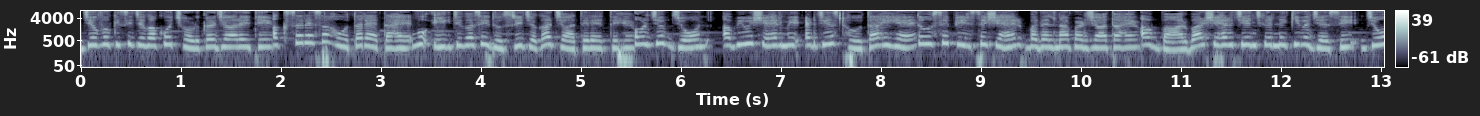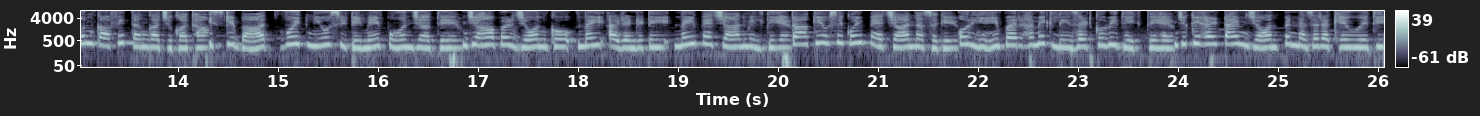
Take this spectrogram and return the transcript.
जब वो किसी जगह को छोड़कर जा रहे थे। अक्सर ऐसा होता रहता है, वो एक जगह से दूसरी जगह जाते रहते हैं। और जब जॉन अभी उस शहर में एडजस्ट होता ही है तो उसे फिर से शहर बदलना पड़ जाता है। अब बार बार शहर चेंज करने की वजह से जॉन काफ़ी तंग आ चुका था। इसके बाद वो एक न्यू सिटी में पहुँच जाते हैं, जहाँ पर जॉन को नई आइडेंटिटी नई पहचान मिलती है, ताकि उसे कोई पहचान न सके। और यहीं पर हम एक लीजर्ड को भी देखते हैं, जो कि हर टाइम जॉन पर नज़र रखे हुए थी।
